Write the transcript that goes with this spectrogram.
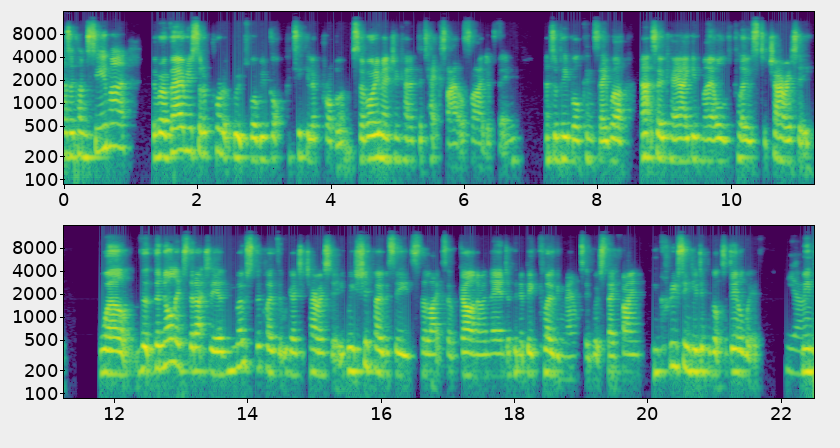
as a consumer there are various sort of product groups where we've got particular problems. So i've already mentioned kind of the textile side of thing. And some people can say well that's okay. I give my old clothes to charity well the, the knowledge that actually uh, most of the clothes that we go to charity we ship overseas to the likes of ghana and they end up in a big clothing mountain which they find increasingly difficult to deal with yeah I mean,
